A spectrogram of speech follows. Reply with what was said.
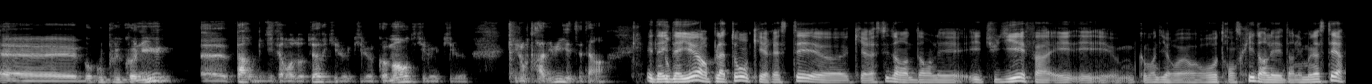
euh, beaucoup plus connu euh, par différents auteurs qui le, qui le commentent, qui, le, qui, le, qui l'ont traduit, etc. Et d'ailleurs, Platon, qui est resté, qui est resté dans, dans les étudiés, enfin, et, comment dire, retranscrit dans les, dans les monastères.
